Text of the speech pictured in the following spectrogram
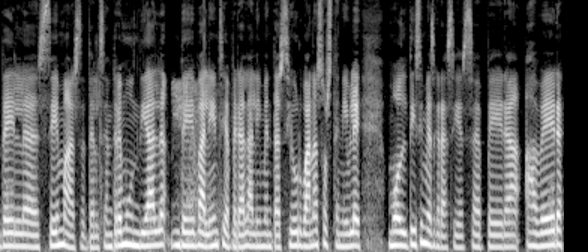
del CEMAS, del Centre Mundial de València per a l'Alimentació Urbana Sostenible, moltíssimes gràcies per haver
